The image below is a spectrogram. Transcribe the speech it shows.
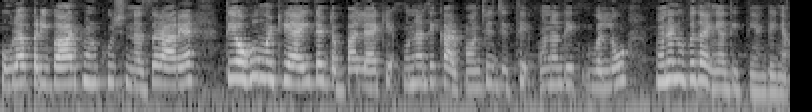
ਪੂਰਾ ਪਰਿਵਾਰ ਹੁਣ ਖੁਸ਼ ਨਜ਼ਰ ਆ ਰਿਹਾ ਤੇ ਉਹ ਮਠਿਆਈ ਦਾ ਡੱਬਾ ਲੈ ਕੇ ਉਹਨਾਂ ਦੇ ਘਰ ਪਹੁੰਚੇ, ਜਿੱਥੇ ਉਹਨਾਂ ਦੇ ਵੱਲੋਂ ਉਹਨਾਂ ਨੂੰ ਵਧਾਈਆਂ ਦਿੱਤੀਆਂ ਗਈਆਂ।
